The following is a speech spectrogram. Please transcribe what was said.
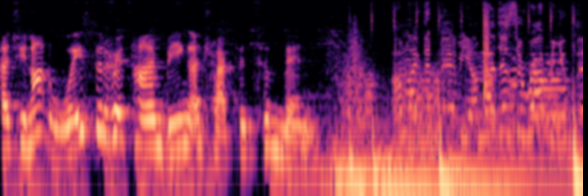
had she not wasted her time being attracted to men. I'm like the baby, I'm not just a rapper. You play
